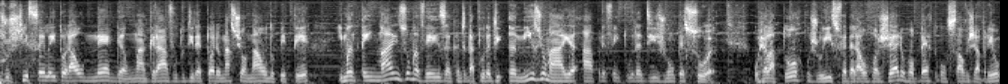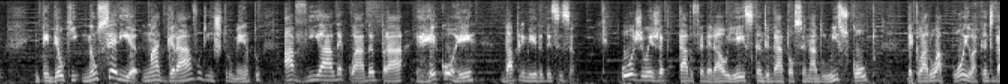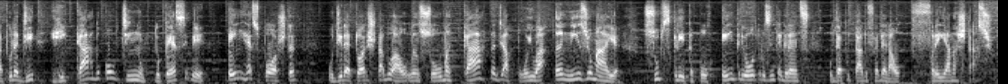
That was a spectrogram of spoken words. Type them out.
Justiça Eleitoral nega um agravo do Diretório Nacional do PT e mantém mais uma vez a candidatura de Anísio Maia à Prefeitura de João Pessoa. O relator, o juiz federal Rogério Roberto Gonçalves de Abreu, entendeu que não seria um agravo de instrumento a via adequada para recorrer da primeira decisão. Hoje, o ex-deputado federal e ex-candidato ao Senado Luiz Couto declarou apoio à candidatura de Ricardo Coutinho, do PSB, em resposta, o Diretório Estadual lançou uma carta de apoio a Anísio Maia, subscrita por, entre outros integrantes, o deputado federal Frei Anastácio.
